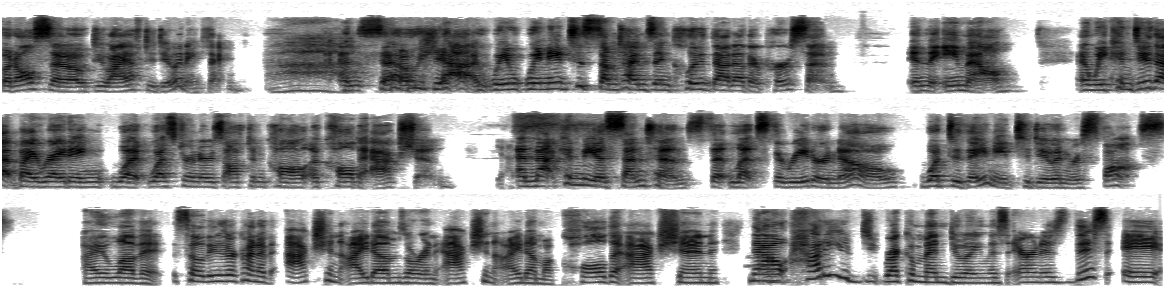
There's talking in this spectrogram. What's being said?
but also, do I have to do anything? Ah. And so, yeah, we we need to sometimes include that other person in the email. And we can do that by writing what Westerners often call a call to action. Yes. And that can be a sentence that lets the reader know what do they need to do in response. I love it. So these are kind of action items or an action item, a call to action. Now, mm-hmm. how do you do, recommend doing this, Erin? Is this a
